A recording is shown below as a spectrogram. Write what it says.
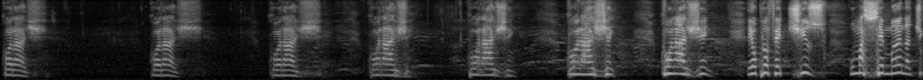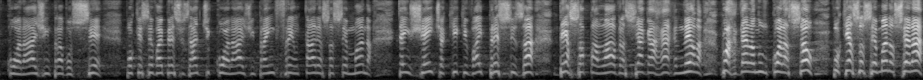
Coragem. Coragem. Coragem. Coragem. Coragem. Coragem. Coragem. Eu profetizo uma semana de coragem para você, porque você vai precisar de coragem para enfrentar essa semana. Tem gente aqui que vai precisar dessa palavra, se agarrar nela, guardar ela no coração, porque essa semana será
